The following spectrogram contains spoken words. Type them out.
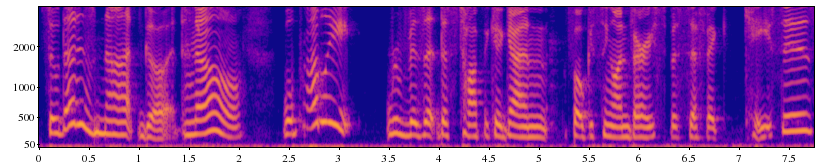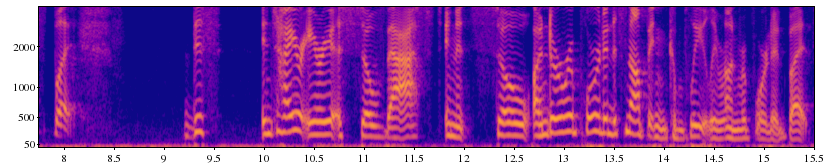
So that is not good. No. We'll probably revisit this topic again, focusing on very specific cases, but this entire area is so vast and it's so underreported. It's not been completely unreported, but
